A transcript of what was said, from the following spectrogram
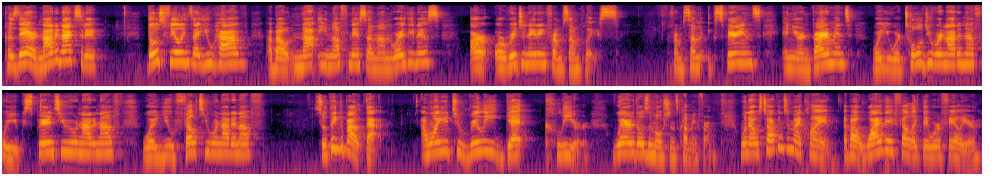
because they are not an accident. Those feelings that you have about not enoughness and unworthiness are originating from someplace from some experience in your environment where you were told you were not enough, where you experienced you were not enough, where you felt you were not enough. So think about that. I want you to really get clear where those emotions coming from. When I was talking to my client about why they felt like they were a failure,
